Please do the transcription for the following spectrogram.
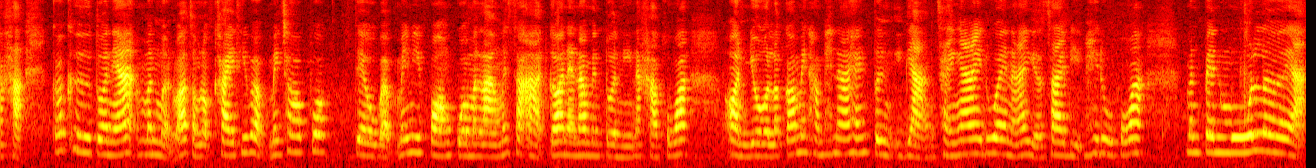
อะค่ะ ก็คือตัวเนี้ยมันเหมือนว่าสำหรับใครที่แบบไม่ชอบพวก เจลแบบไม่มีฟองกลัวมันล้างไม่สะอาดก็แนะนำเป็นตัวนี้นะคะ เพราะว่าอ่อนโยนแล้วก็ไม่ทำให้หน้าแห้งตึงอีกอย่างใช้ง่ายด้วยนะ เดี๋ยวทรายบีบให้ดู เพราะว่ามันเป็นมูสเลยอะ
